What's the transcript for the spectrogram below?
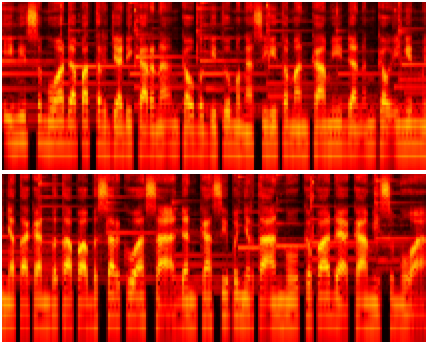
Ini semua dapat terjadi karena engkau begitu mengasihi teman kami dan engkau ingin menyatakan betapa besar kuasa dan kasih penyertaanmu kepada kami semua.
